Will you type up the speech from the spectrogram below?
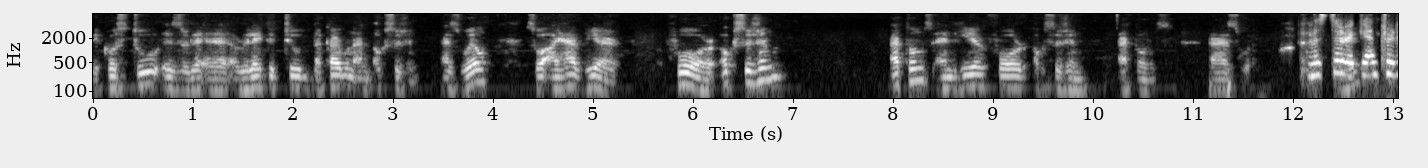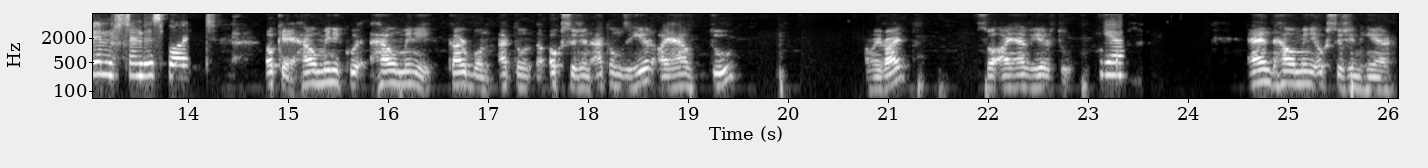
because two is rela- uh, related to the carbon and oxygen as well. So I have here four oxygen atoms and here four oxygen atoms as well. Mister, I can't really understand this part. Okay, how many how many carbon atom uh, oxygen atoms here? I have two. Am I right? So I have here two. Yeah, And how many oxygen here?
